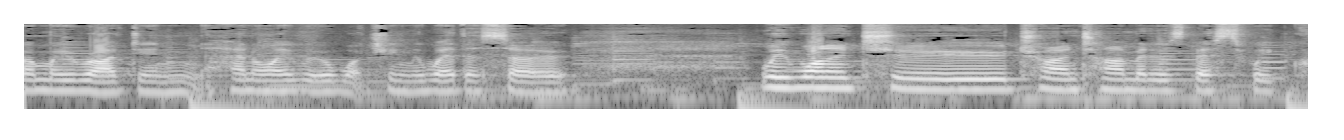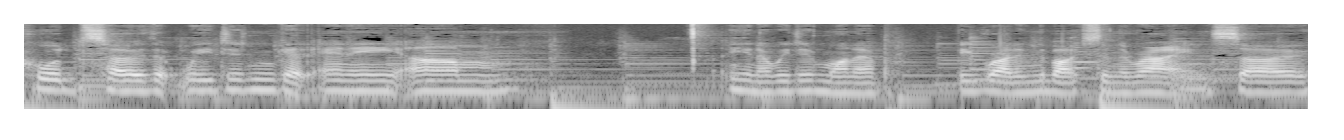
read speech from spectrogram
when we arrived in Hanoi, we were watching the weather, so we wanted to try and time it as best we could so that we didn't get any, um, you know, we didn't want to be riding the bikes in the rain. So,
